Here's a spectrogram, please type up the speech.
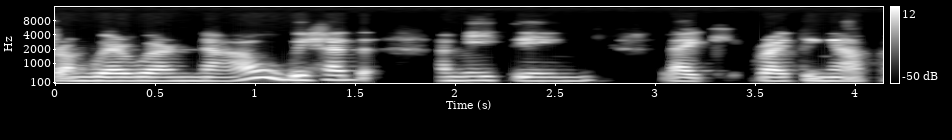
from where we are now. We had a meeting like writing up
